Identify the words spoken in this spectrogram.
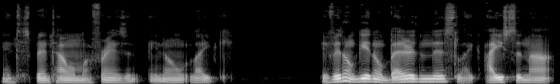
and to spend time with my friends. And you know, like if it don't get no better than this, like I used to not,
